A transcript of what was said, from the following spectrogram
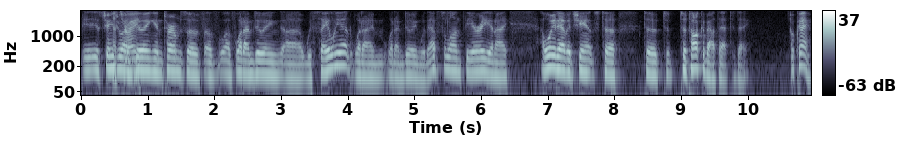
It's changing That's what right. I'm doing in terms of, of, of what I'm doing uh, with Salient, what I'm what I'm doing with Epsilon Theory, and I I wanted to have a chance to to to, to talk about that today. Okay,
